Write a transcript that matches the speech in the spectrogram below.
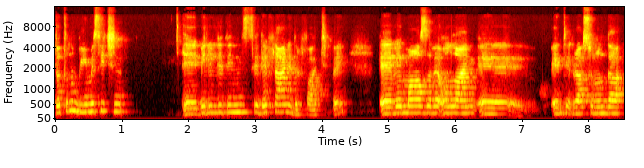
datanın büyümesi için e, belirlediğiniz hedefler nedir Fatih Bey? E, ve mağaza ve online e, entegrasyonunda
